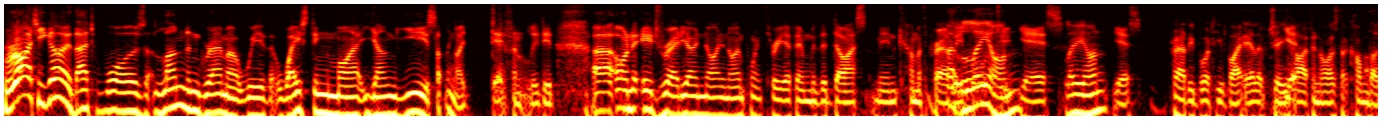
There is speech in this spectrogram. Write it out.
Righty go. That was London Grammar with Wasting My Young Years, something I definitely did. Uh, on Edge Radio 99.3 FM with the Dice Men Cometh But Proudly. brought to Leon, Yes. Leon, Yes. Proudly brought to you by lfg-noise.com.au.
